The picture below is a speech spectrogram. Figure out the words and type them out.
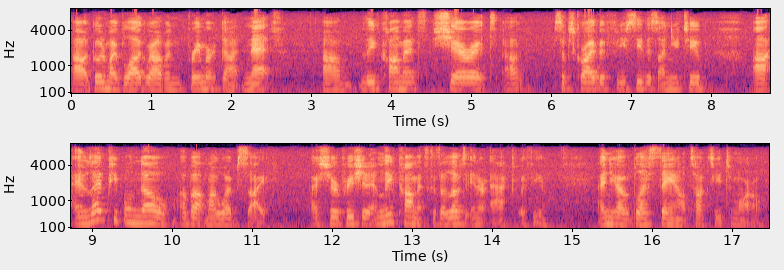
Uh, go to my blog robinbremer.net. Um, leave comments, share it, uh, subscribe if you see this on YouTube, uh, and let people know about my website. I sure appreciate it. And leave comments because I love to interact with you. And you have a blessed day, and I'll talk to you tomorrow.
